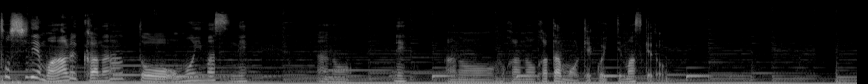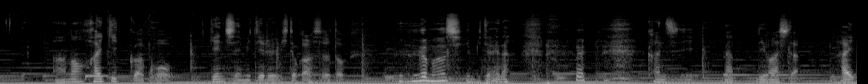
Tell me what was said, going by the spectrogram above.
年でもあるかなと思いますね。あのね、あの他の方も結構言ってますけど、あのハイキックはこう、現地で見てる人からすると、えー、マジ？みたいな 感じになりました。はい。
